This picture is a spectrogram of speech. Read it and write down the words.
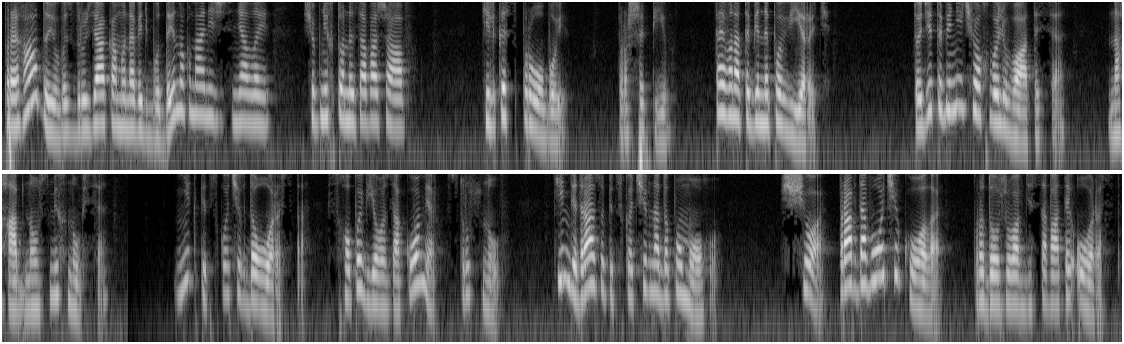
Пригадую, ви з друзяками навіть будинок на ніч зняли, щоб ніхто не заважав. Тільки спробуй, прошепів, та й вона тобі не повірить. Тоді тобі нічого хвилюватися, нахабно усміхнувся. Нік підскочив до Ореста, схопив його за комір, струснув. Тім відразу підскочив на допомогу. Що, правда в очі коле? продовжував діставати Орест.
